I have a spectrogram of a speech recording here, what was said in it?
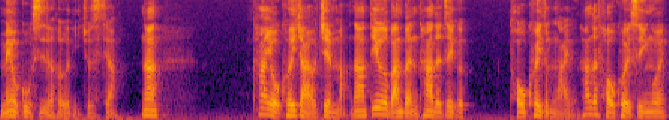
没有故事的合理就是这样。那它有盔甲有剑嘛？那第二个版本它的这个头盔怎么来的？它的头盔是因为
